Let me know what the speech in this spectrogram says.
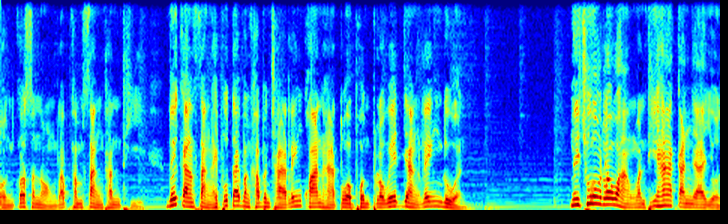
ตนก็สนองรับคำสั่งทันทีด้วยการสั่งให้ผู้ใต้บังคับบัญชาเร่งควานหาตัวพลประเวศอย่างเร่งด่วน ในช่วงระหว่างวันที่ 5 กันยายน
